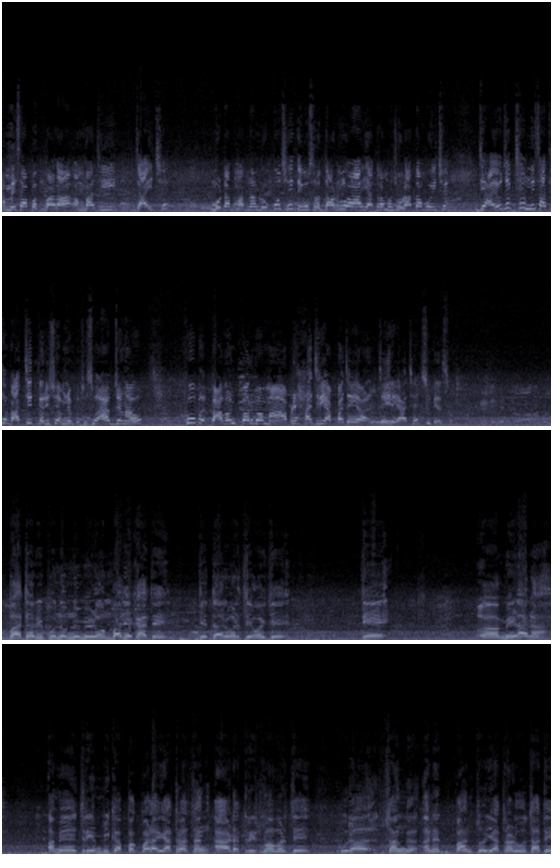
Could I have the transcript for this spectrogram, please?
હંમેશા પગપાળા અંબાજી જાય છે. મોટા ભાગના લોકો છે, તેઓ શ્રદ્ધાળુઓ આ યાત્રામાં જોડાતા હોય છે. જે આયોજક છે, એમની સાથે વાતચીત કરીશું, એમને પૂછીશું. આપ જણાવો, ખૂબ પાવન પર્વમાં આપણે હાજરી આપવા જઈ રહ્યા છે. શું કહેશો? ભાદરવી પૂનમનો મેળો અંબાજી ખાતે જે દર વર્ષે હોય છે, તે મેળાના અમે શ્રી અંબિકા પગપાળા યાત્રા સંઘ આ આડત્રીસમાં વર્ષે પૂરા સંઘ અને પાંચસો યાત્રાળુઓ સાથે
